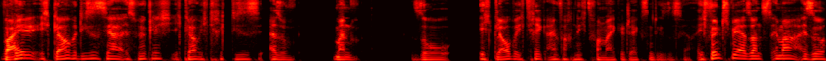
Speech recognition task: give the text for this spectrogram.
Weil ich glaube, dieses Jahr ist wirklich, ich glaube, ich krieg dieses, also man, so, ich glaube, ich krieg einfach nichts von Michael Jackson dieses Jahr. Ich wünsche mir ja sonst immer, also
